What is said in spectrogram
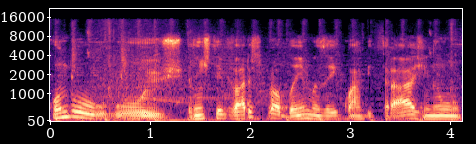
quando os, a gente teve vários problemas aí com a arbitragem, não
